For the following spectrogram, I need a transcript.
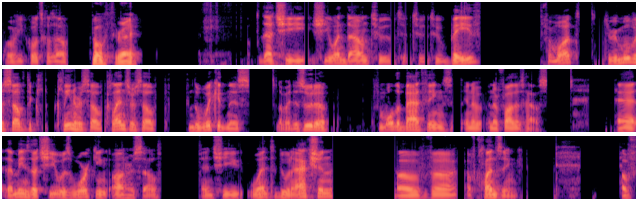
Or he quotes Chazal Both, right? that she she went down to to to, to bathe from what to remove herself to cl- clean herself, cleanse herself from the wickedness by the Zuda, from all the bad things in her, in her father's house. And that means that she was working on herself, and she went to do an action of uh, of cleansing, of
